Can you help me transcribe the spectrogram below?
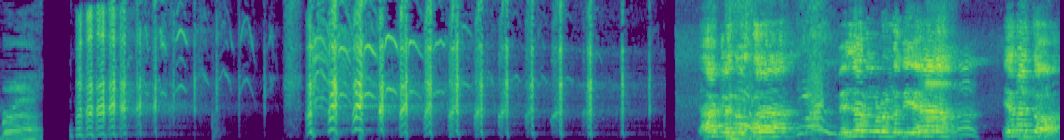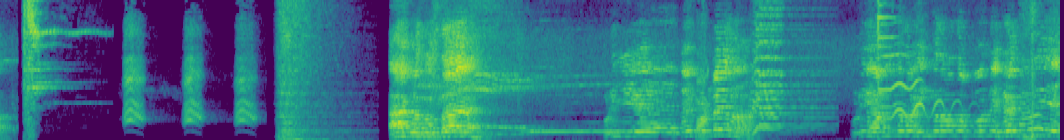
ಯಾಕ್ಲೆ ದೋಸ್ತ? ಬೇಜಾರ್ ಮೂಡಲ್ಲದಿಯೇ? ಏನಾಯ್ತು? ಯಾಕ್ಲ ದೋಸ್ತ? ಹುಡುಗಿ ಕೈ ಕೊಟ್ಟ ಏನು ಹುಡುಗಿ ಹಂಗದ ಹಿಂಗದ ಅಂತ ಫೋನ್ ಹೇಳ್ತಿದ್ದಿ.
